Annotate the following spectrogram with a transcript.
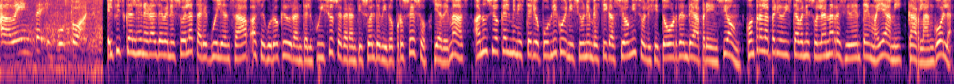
a 20 injustos años. El fiscal general de Venezuela, Tarek William Saab, aseguró que durante el juicio se garantizó el debido proceso y además anunció que el Ministerio Público inició una investigación y solicitó orden de aprehensión contra la periodista venezolana residente en Miami, Carla Angola,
